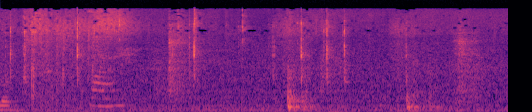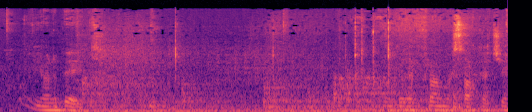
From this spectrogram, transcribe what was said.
look, you want a boot? I'm gonna throw my sock at you.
